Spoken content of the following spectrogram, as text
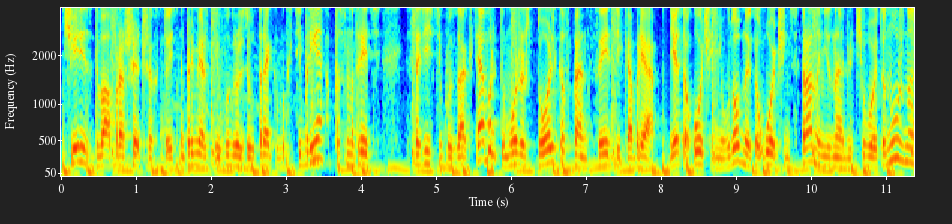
через два прошедших. То есть, например, ты выгрузил трек в октябре, а посмотреть статистику за октябрь ты можешь только в конце декабря. И это очень неудобно, это очень странно, не знаю для чего это нужно,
